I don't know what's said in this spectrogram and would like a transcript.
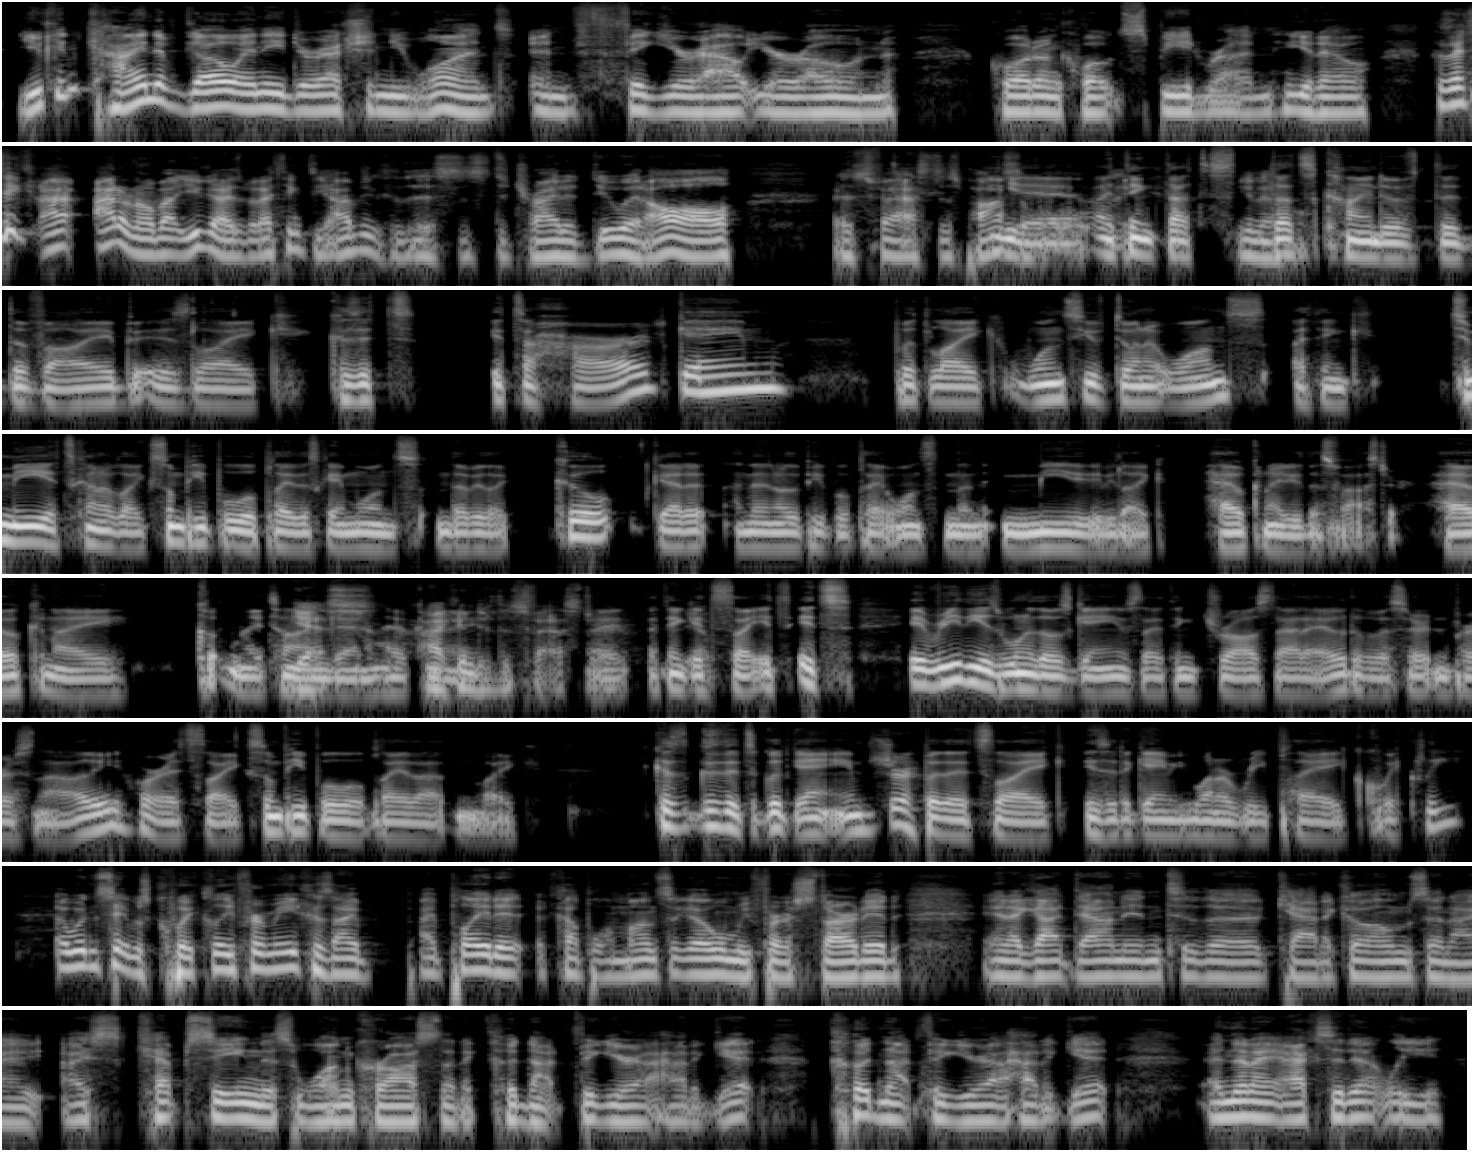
you can kind of go any direction you want and figure out your own quote unquote speed run, you know? Because I think, I, I don't know about you guys, but I think the object of this is to try to do it all as fast as possible. Yeah, I think that's you know. that's kind of the the vibe is like because it's it's a hard game, but like once you've done it once, I think to me it's kind of like some people will play this game once and they'll be like, "Cool, get it," and then other people play it once and then immediately be like, "How can I do this faster? How can I cut my time yes, down? How can I can do this faster. Right. I think Yep. it's like it's it's it really is one of those games that I think draws that out of a certain personality where it's like some people will play that and like because it's a good game, Sure. but it's like is it a game you want to replay quickly? I wouldn't say it was quickly for me because I I played it a couple of months ago when we first started, and I got down into the catacombs, and I I kept seeing this one cross that I could not figure out how to get, could not figure out how to get, and then I accidentally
